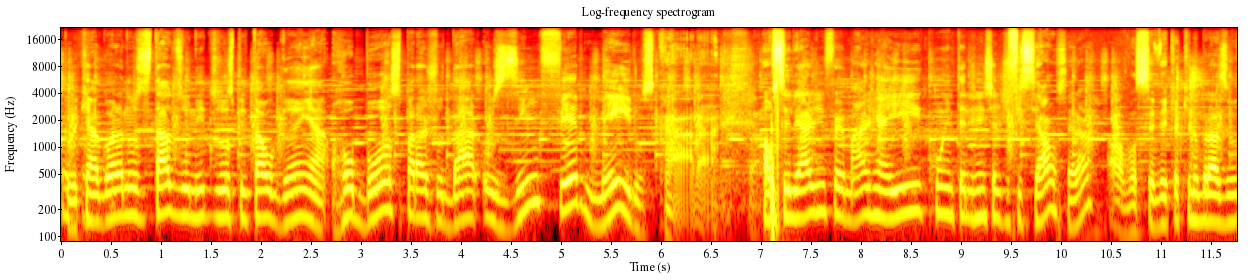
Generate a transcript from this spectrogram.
Porque agora nos Estados Unidos o hospital ganha robôs para ajudar os enfermeiros, cara. Auxiliar de enfermagem aí com inteligência artificial, será? Ó, você vê que aqui no Brasil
